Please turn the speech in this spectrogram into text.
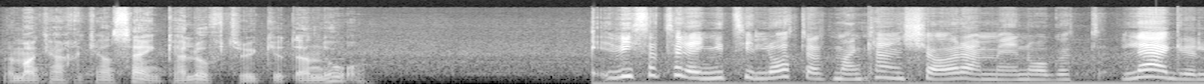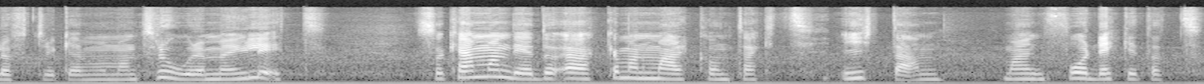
men man kanske kan sänka lufttrycket ändå. Vissa terränger tillåter att man kan köra med något lägre lufttryck än vad man tror är möjligt. Så kan man det, då ökar man markkontaktytan man får däcket att,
